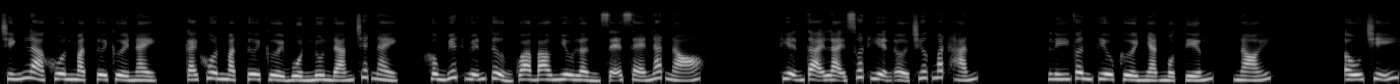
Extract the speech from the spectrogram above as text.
Chính là khuôn mặt tươi cười này, cái khuôn mặt tươi cười buồn nôn đáng chết này, không biết huyễn tưởng qua bao nhiêu lần sẽ xé nát nó. Hiện tại lại xuất hiện ở trước mắt hắn. Lý Vân Tiêu cười nhạt một tiếng, nói. Ấu chỉ.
